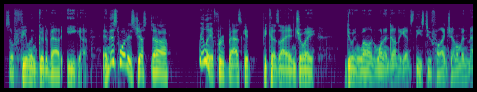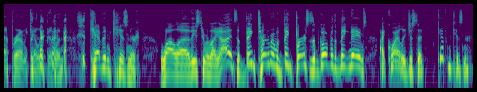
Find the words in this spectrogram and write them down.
So feeling good about Iga. And this one is just uh, really a fruit basket because I enjoy doing well in one and done against these two fine gentlemen, Matt Brown and Kelly Bidlin. Kevin Kisner. While uh, these two were like, ah, it's a big tournament with big purses. I'm going for the big names. I quietly just said, Kevin Kisner.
